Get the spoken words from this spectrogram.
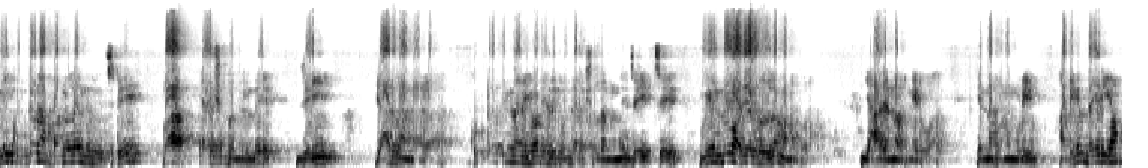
நீ குற்றம் நான் பண்ணலன்னு நிரூபிச்சுட்டு வா எலெக்ஷன்ல நில்லு ஜெயி. யாரு வேண்டாங்க? குற்ற பின்னணியோட எதுக்கு வந்து எலெக்ஷன்ல நின்று ஜெயிச்சு மீண்டும் அதே ஊரில் தான் பண்ண போறோம் யார் என்ன பண்ணிடுவா? என்ன பண்ண முடியும்? அப்படிங்கிற தைரியம்.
